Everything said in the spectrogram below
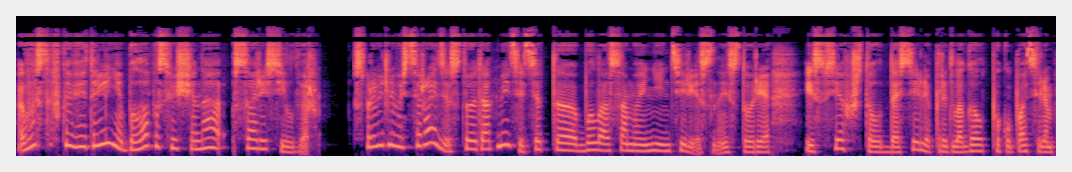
Выставка в витрине была посвящена Саре Силвер. Справедливости ради, стоит отметить, это была самая неинтересная история из всех, что доселе предлагал покупателям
